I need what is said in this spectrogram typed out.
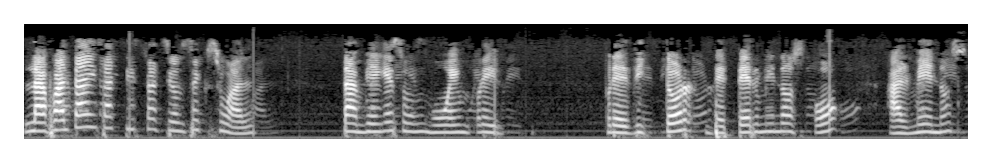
La falta de satisfacción sexual también es un buen predictor de términos o, al menos,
